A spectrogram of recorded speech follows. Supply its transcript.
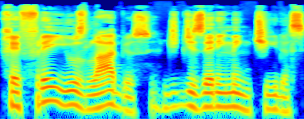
refreie os lábios de dizerem mentiras.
